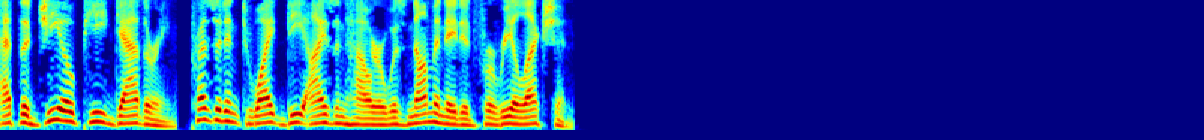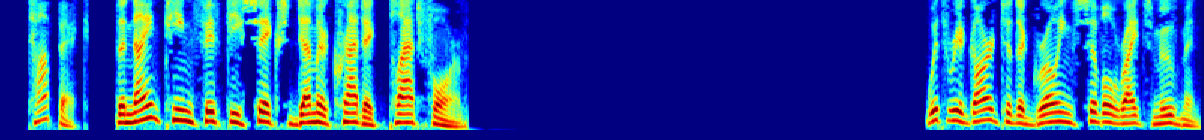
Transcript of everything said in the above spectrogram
At the GOP gathering, President Dwight D. Eisenhower was nominated for re-election. The 1956 Democratic Platform With regard to the growing civil rights movement,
